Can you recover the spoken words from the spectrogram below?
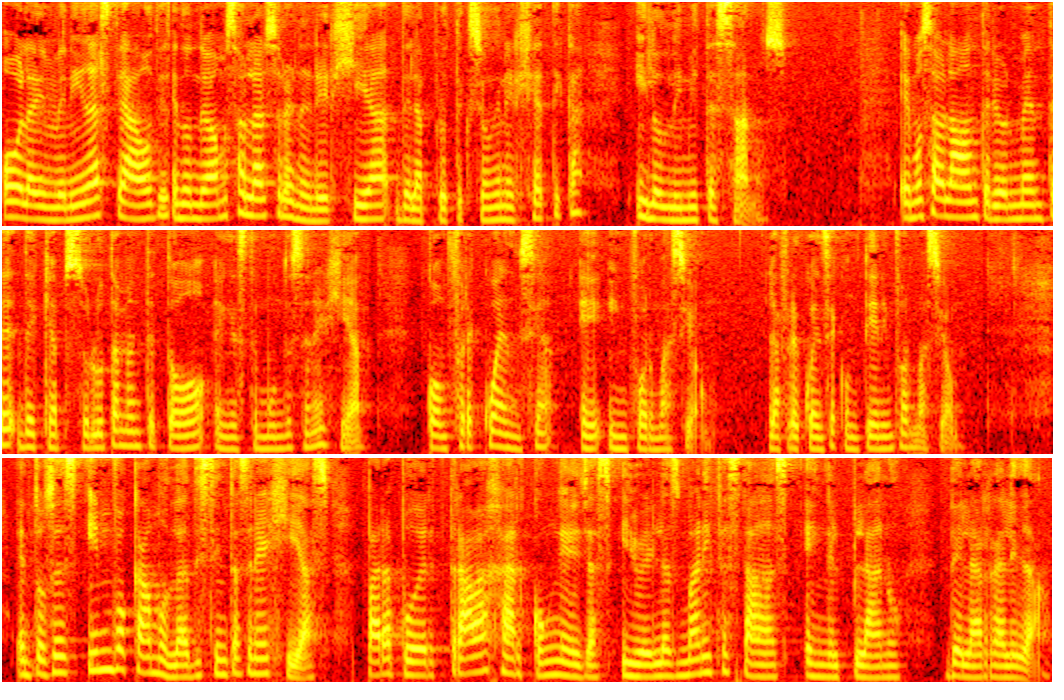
Hola, bienvenida a este audio en donde vamos a hablar sobre la energía de la protección energética y los límites sanos. Hemos hablado anteriormente de que absolutamente todo en este mundo es energía con frecuencia e información. La frecuencia contiene información. Entonces invocamos las distintas energías para poder trabajar con ellas y verlas manifestadas en el plano de la realidad.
